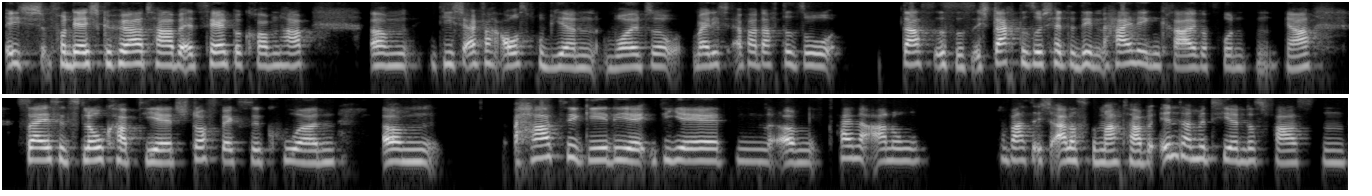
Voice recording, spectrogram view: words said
ich, von der ich gehört habe, erzählt bekommen habe, ähm, die ich einfach ausprobieren wollte, weil ich einfach dachte, so, das ist es. Ich dachte so, ich hätte den heiligen Gral gefunden, ja. Sei es jetzt Low Carb Diät, Stoffwechselkuren, ähm, HCG-Diäten, ähm, keine Ahnung, was ich alles gemacht habe, intermittierendes Fasten,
